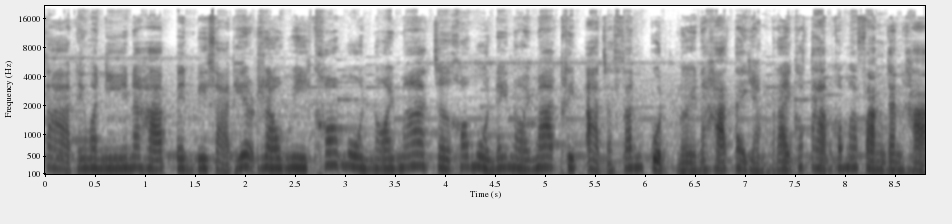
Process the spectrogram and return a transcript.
ศาจในวันนี้นะคะ เป็นปีศาจที่เรามีข้อมูลน้อยมาก เจอข้อมูลได้น้อยมากคลิปอาจจะสั้นกุดเลยนะคะ แต่อย่างไรก็ตามก็มาฟังกันค่ะ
